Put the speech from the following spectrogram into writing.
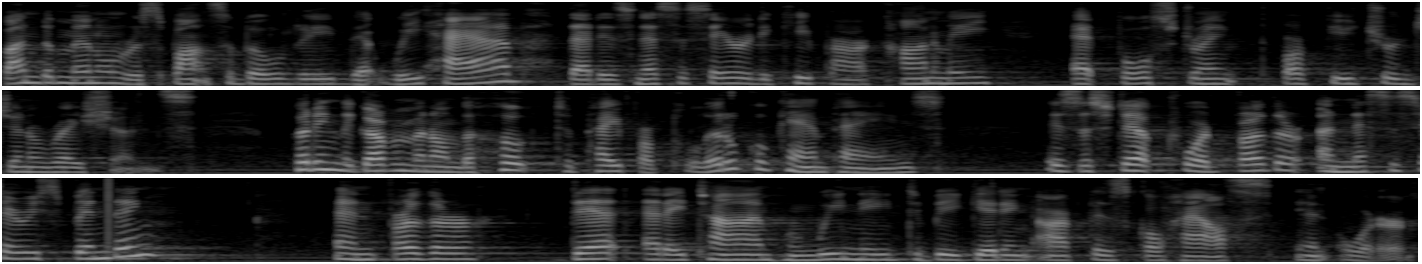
fundamental responsibility that we have that is necessary to keep our economy at full strength for future generations. Putting the government on the hook to pay for political campaigns is a step toward further unnecessary spending and further debt at a time when we need to be getting our fiscal house in order.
